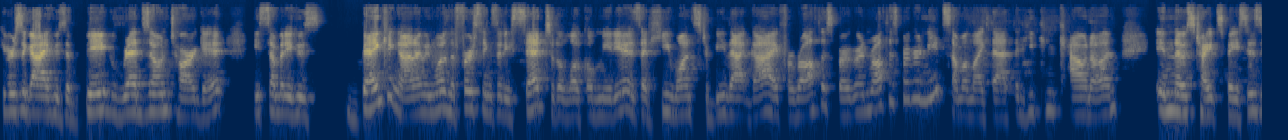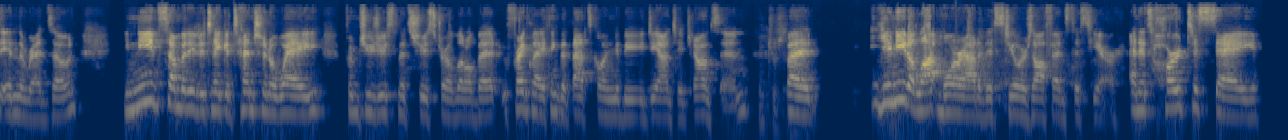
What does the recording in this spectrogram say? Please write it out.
Here's a guy who's a big red zone target. He's somebody who's banking on. I mean, one of the first things that he said to the local media is that he wants to be that guy for Roethlisberger, and Roethlisberger needs someone like that that he can count on in those tight spaces in the red zone you need somebody to take attention away from Juju Smith Schuster a little bit. Frankly, I think that that's going to be Diontae Johnson. But you need a lot more out of this Steelers offense this year. And it's hard to say,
